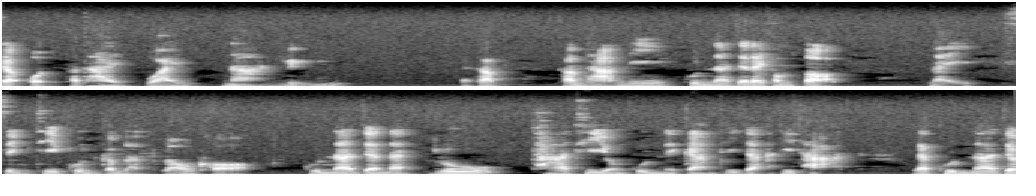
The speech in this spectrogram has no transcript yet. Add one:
จะอดพระทัยไว้นานหรือนะครับคำถามนี้คุณน่าจะได้คำตอบในสิ่งที่คุณกำลังร้องขอ คุณน่าจะรู้ ท่าทีของคุณในการที่จะอธิษฐาน และคุณน่าจะ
